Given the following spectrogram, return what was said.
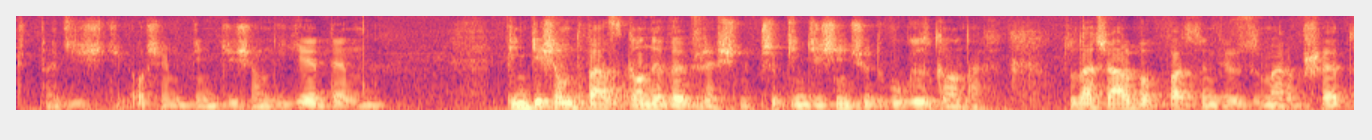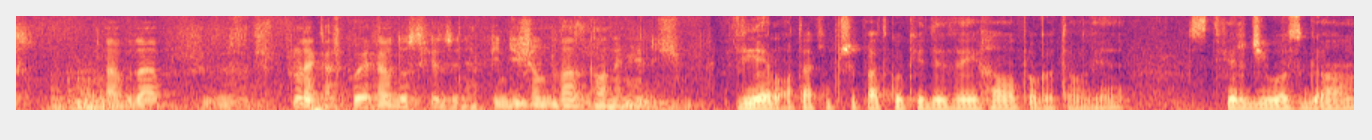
48, 51, 52 zgony we wrześniu, przy 52 zgonach. To znaczy albo pacjent już zmarł przed, prawda, lekarz pojechał do stwierdzenia. 52 zgony mieliśmy. Wiem o takim przypadku, kiedy wyjechało pogotowie, stwierdziło zgon.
